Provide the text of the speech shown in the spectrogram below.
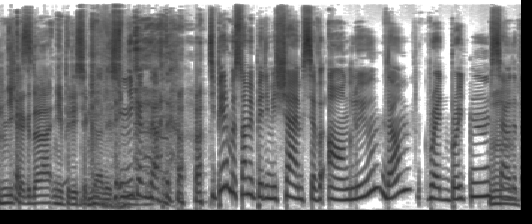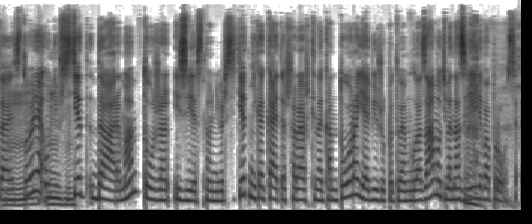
Никогда не пересекались. Никогда. да. Теперь мы с вами перемещаемся в Англию, да, Great Britain, вся вот эта история. Университет Дарема, тоже известный университет, не какая-то шарашкина контора, я вижу по твоим глазам, у тебя назрели вопросы.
